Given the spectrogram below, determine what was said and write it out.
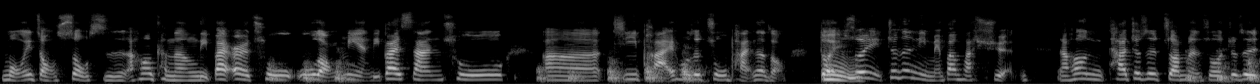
某一种寿司，然后可能礼拜二出乌龙面，礼拜三出呃鸡排或者猪排那种，对，嗯、所以就是你没办法选，然后他就是专门说就是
